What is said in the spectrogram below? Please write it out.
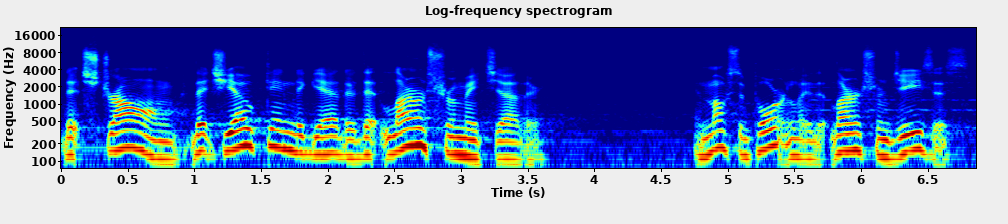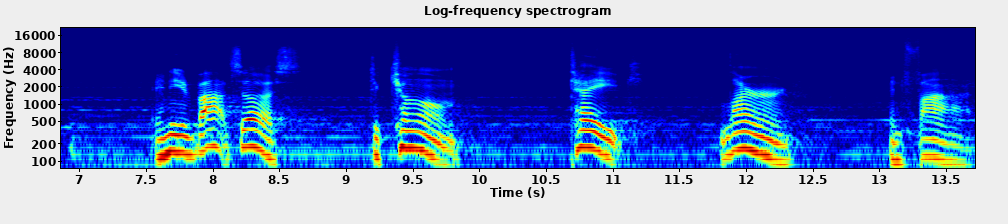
that's strong, that's yoked in together, that learns from each other. And most importantly, that learns from Jesus. And he invites us to come, take, learn, and find.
